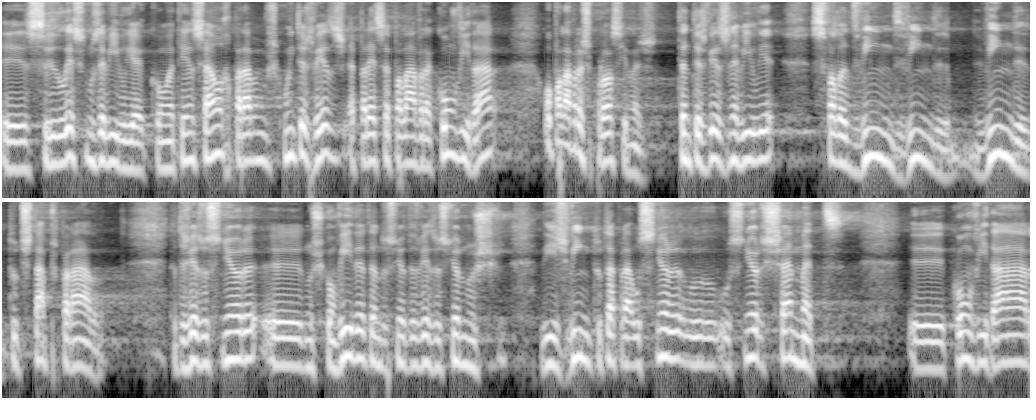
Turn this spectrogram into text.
Eh, se lêssemos a Bíblia com atenção, reparávamos que muitas vezes aparece a palavra convidar ou palavras próximas. Tantas vezes na Bíblia se fala de vinde, vinde, vinde, tudo está preparado. Tantas vezes o Senhor eh, nos convida, tantas vezes o Senhor nos diz vinde, tudo está preparado. O Senhor, o, o Senhor chama-te. Eh, convidar,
